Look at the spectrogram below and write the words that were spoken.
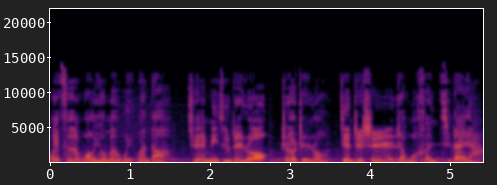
为此，网友们围观道。全明星阵容，这阵容简直是让我很期待呀！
